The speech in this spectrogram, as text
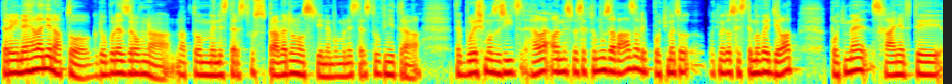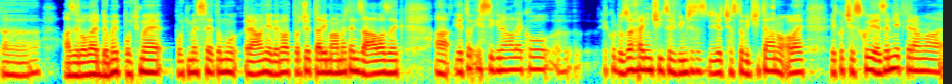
který nehledě na to, kdo bude zrovna na tom ministerstvu spravedlnosti nebo ministerstvu vnitra, tak budeš moct říct, hele, ale my jsme se k tomu zavázali, pojďme to, pojďme to systémově dělat, pojďme schánět ty uh, asilové domy, pojďme, pojďme se tomu reálně věnovat, protože tady máme ten závazek. A je to i signál jako uh, jako do zahraničí, což vím, že se je často vyčítáno, ale jako Česko je země, která má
